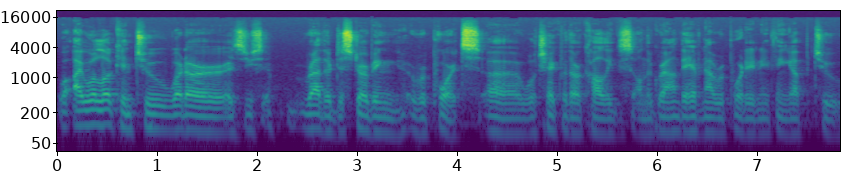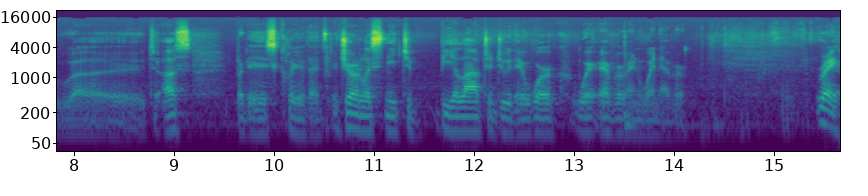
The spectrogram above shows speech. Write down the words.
Well, I will look into what are, as you said, rather disturbing reports. Uh, we'll check with our colleagues on the ground. They have not reported anything up to uh, to us, but it is clear that journalists need to be allowed to do their work wherever and whenever. Ray,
